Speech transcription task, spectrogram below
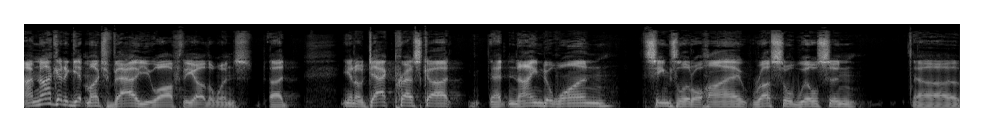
I'm not going to get much value off the other ones. Uh, you know, Dak Prescott at 9 to 1 seems a little high. Russell Wilson uh,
